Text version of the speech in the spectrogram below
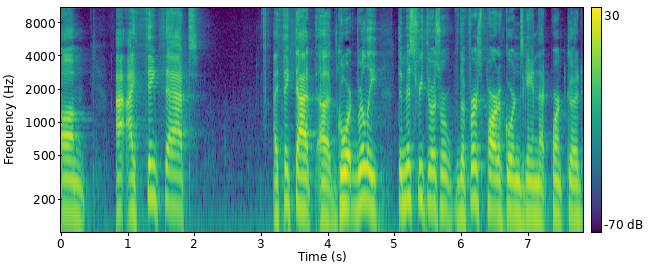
Um, I, I think that I think that uh, Gordon really the missed free throws were the first part of Gordon's game that weren't good.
